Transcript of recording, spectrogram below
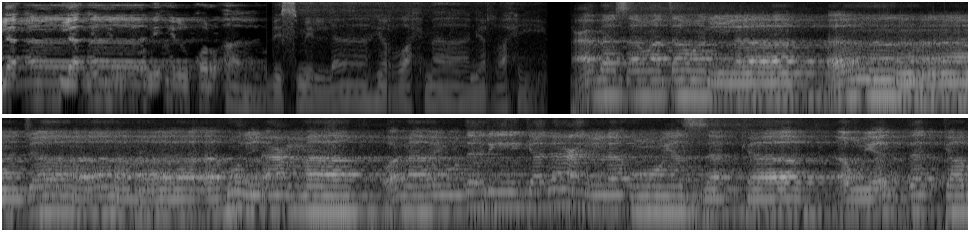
لآن القرآن. ب س م الله الرحمن الرحيم. عبس وتولى أن جاءه الأعمى وما يدريك لعله يزكى أو يذكر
